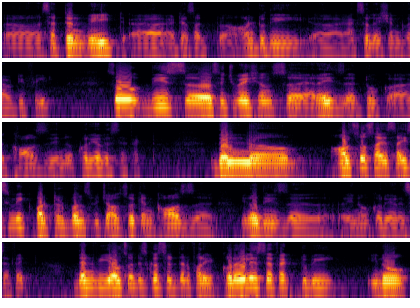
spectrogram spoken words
Uh, certain weight uh, at a uh, onto the uh, acceleration gravity field. So these situations arise to cause you know Coriolis effect. Then also seismic perturbance which also can cause you know these you know Coriolis effect. Then we also discussed that for a Coriolis effect to be you know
